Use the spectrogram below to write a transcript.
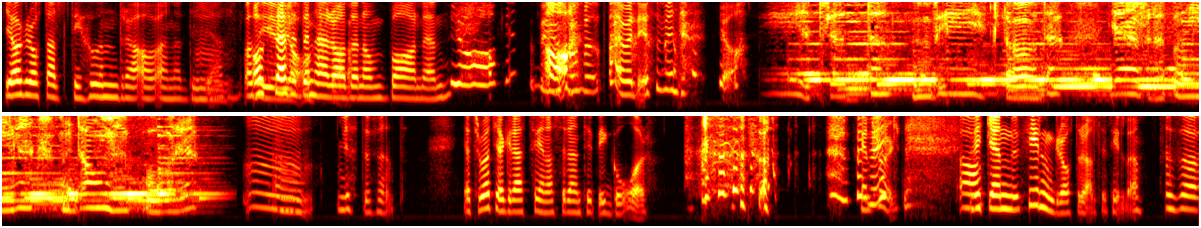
Jag gråter alltid till hundra av Anna Diaz. Mm. Ja, det Och gör särskilt den här också. raden om barnen. Ja, det är Ja. så fint. Ja, men det är så fint. Ja. Vi är trötta men vi är glada Jävla unga men de är våra Mm. Jättefint. Jag tror att jag grät senast i den typ igår. alltså, helt sjukt. Ja. Vilken film gråter du alltid till då? Alltså,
